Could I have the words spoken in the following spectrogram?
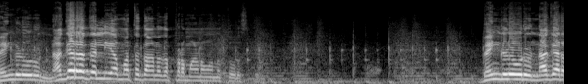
Bengaluru ನಗರದಲ್ಲಿಯ ಮತದಾನದ ಪ್ರಮಾಣವನ್ನು ತೋರಿಸ್ತೀವಿ ಬೆಂಗಳೂರು ನಗರ.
